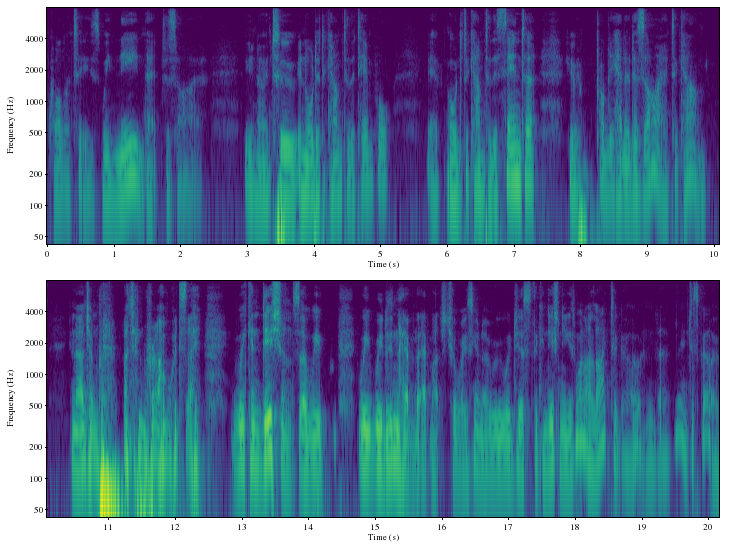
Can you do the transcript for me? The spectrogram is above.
qualities. We need that desire, you know, to in order to come to the temple, in order to come to the center. You probably had a desire to come you know, Ajahn, Ajahn Brahm would say, we're conditioned, so we, we, we didn't have that much choice, you know, we were just, the conditioning is, well, I like to go, and uh, just go.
